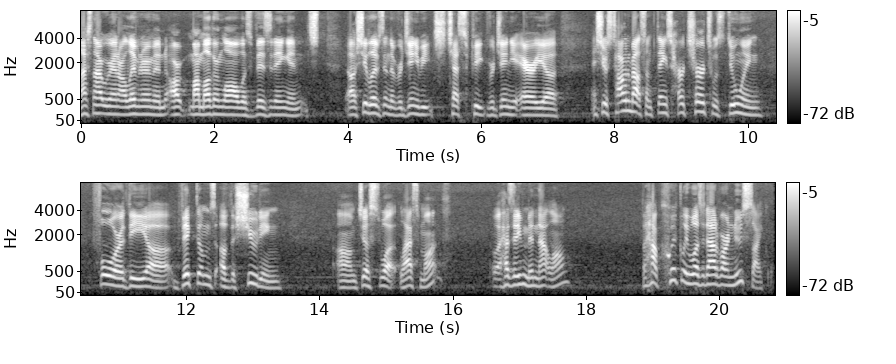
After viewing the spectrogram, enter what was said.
Last night we were in our living room and our, my mother in law was visiting, and uh, she lives in the Virginia Beach, Chesapeake, Virginia area. And she was talking about some things her church was doing for the uh, victims of the shooting um, just what, last month? Has it even been that long? But how quickly was it out of our news cycle?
